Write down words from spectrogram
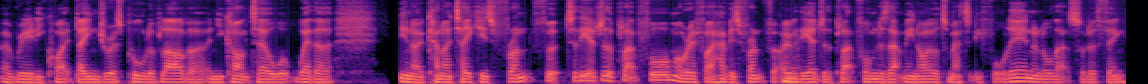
a really quite dangerous pool of lava, and you can't tell whether, you know, can I take his front foot to the edge of the platform, or if I have his front foot over Mm. the edge of the platform, does that mean I automatically fall in, and all that sort of thing.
